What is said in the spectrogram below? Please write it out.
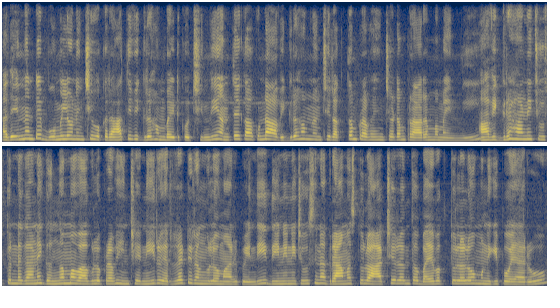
అదేంటంటే భూమిలో నుంచి ఒక రాతి విగ్రహం బయటకు వచ్చింది అంతేకాకుండా ఆ విగ్రహం నుంచి రక్తం ప్రవహించడం ప్రారంభమైంది. ఆ విగ్రహాన్ని చూస్తుండగానే గంగమ్మ వాగులో ప్రవహించే నీరు ఎర్రటి రంగులో మారిపోయింది. దీనిని చూసిన గ్రామస్తులు ఆశ్చర్యంతో భయభక్తులలో మునిగిపోయారు.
